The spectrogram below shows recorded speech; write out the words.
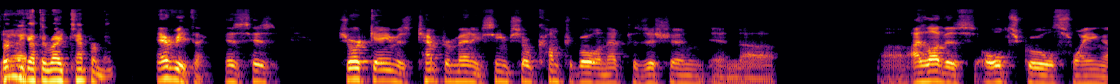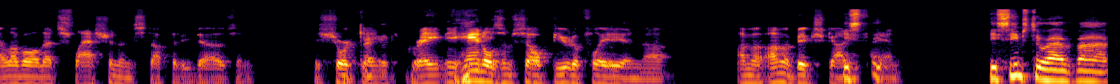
Certainly yeah. got the right temperament. Everything. His his short game, his temperament. He seems so comfortable in that position, and uh, uh, I love his old school swing. I love all that slashing and stuff that he does, and his short game is great. He handles himself beautifully, and uh, I'm a I'm a big Scotty He's, fan. He seems to have uh,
